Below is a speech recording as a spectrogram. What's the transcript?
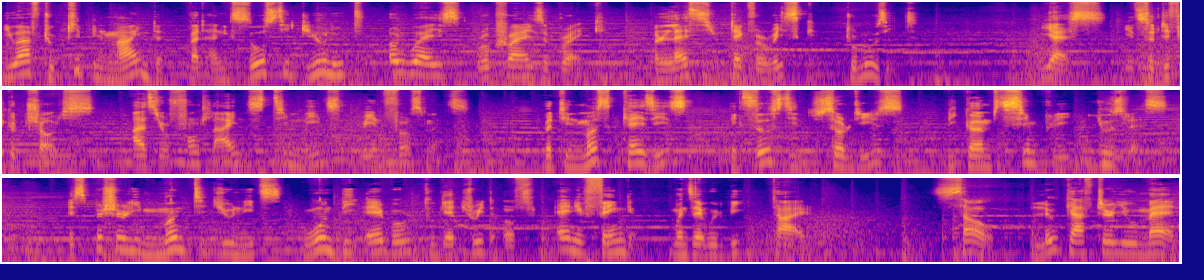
You have to keep in mind that an exhausted unit always requires a break, unless you take the risk to lose it. Yes, it's a difficult choice, as your front line still needs reinforcements. But in most cases, exhausted soldiers become simply useless. Especially mounted units won't be able to get rid of anything when they will be tired. So, look after your men.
